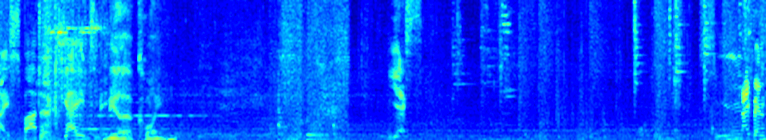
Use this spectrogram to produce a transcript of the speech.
my spotter guides me. Yeah, coin. Yes. Sniping.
